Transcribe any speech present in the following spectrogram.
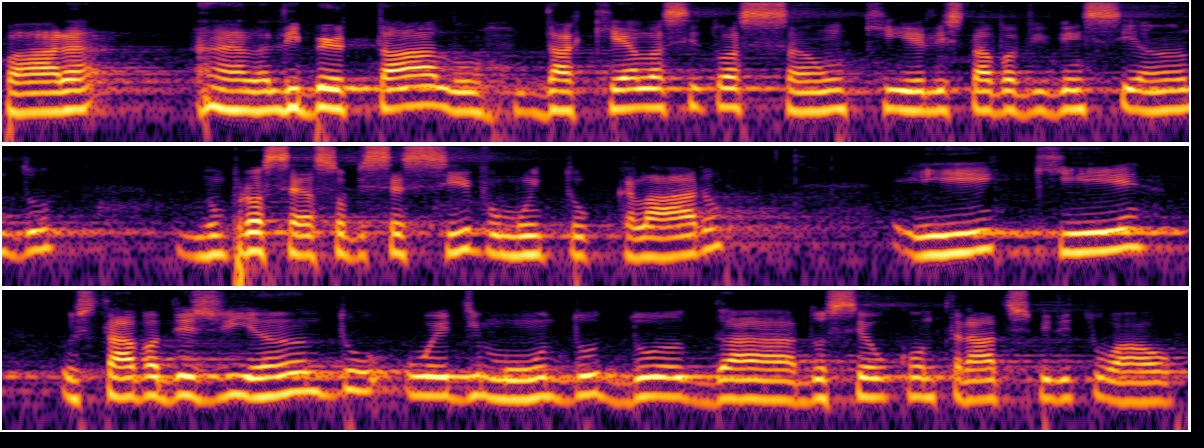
para uh, libertá-lo daquela situação que ele estava vivenciando num processo obsessivo muito claro e que estava desviando o Edmundo do, da, do seu contrato espiritual,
